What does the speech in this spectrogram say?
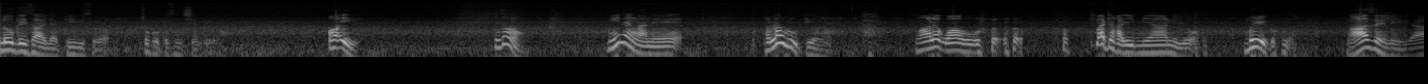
အလုပ်ကိစ္စတွေလည်းပြီးပြီဆိုတော့ကျုပ်ကိုပတ်စင်ရှင်းပြီးပါ အော်အေးနေသားမောင်မင်းနဲ့ငါနဲ့ဘယ်လောက်လို့ပြောတာငါလည်းကွာဟိုမှတ်တာကြီးများနေတော့မေ့ကုန်တာ 90လေးဗျာ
